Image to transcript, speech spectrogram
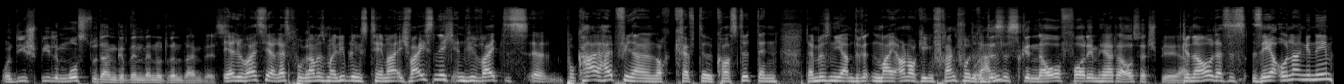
Und die Spiele musst du dann gewinnen, wenn du drin bleiben willst. Ja, du weißt ja, Restprogramm ist mein Lieblingsthema. Ich weiß nicht, inwieweit das äh, Pokal-Halbfinale noch Kräfte kostet, denn da müssen die am 3. Mai auch noch gegen Frankfurt ran. Und das ist genau vor dem Hertha-Auswärtsspiel, ja. Genau, das ist sehr unangenehm.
